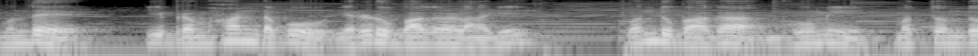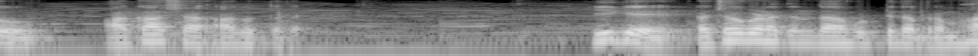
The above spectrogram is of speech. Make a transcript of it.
ಮುಂದೆ ಈ ಬ್ರಹ್ಮಾಂಡವು ಎರಡು ಭಾಗಗಳಾಗಿ, ಒಂದು ಭಾಗ ಭೂಮಿ, ಮತ್ತೊಂದು ಆಕಾಶ ಆಗುತ್ತದೆ. ಹೀಗೆ ರಜೋಗುಣದಿಂದ ಹುಟ್ಟಿದ ಬ್ರಹ್ಮ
